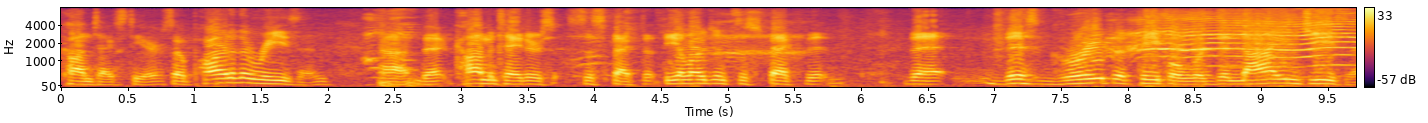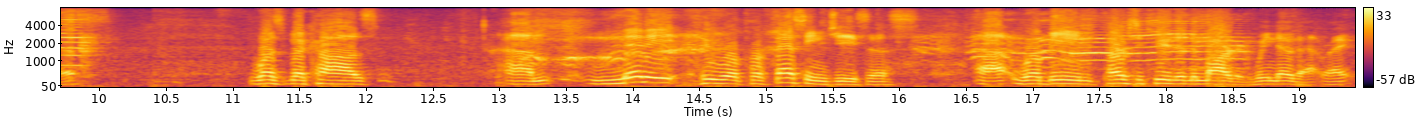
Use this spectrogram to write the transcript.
context here. So part of the reason uh, that commentators suspect that theologians suspect that that this group of people were denying Jesus was because um, many who were professing Jesus uh, were being persecuted and martyred. We know that, right?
